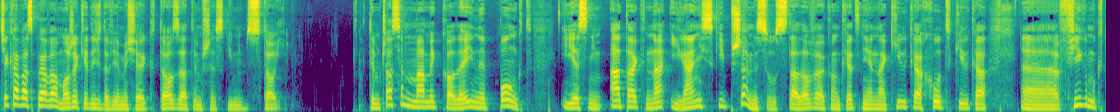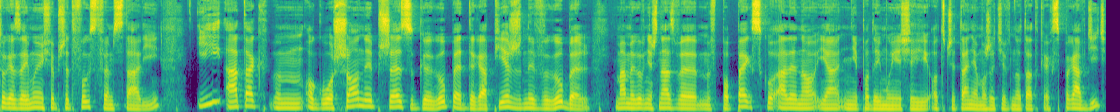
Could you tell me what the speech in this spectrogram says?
Ciekawa sprawa, może kiedyś dowiemy się, kto za tym wszystkim stoi. Tymczasem mamy kolejny punkt i jest nim atak na irański przemysł stalowy, a konkretnie na kilka hut, kilka e, firm, które zajmują się przetwórstwem stali. I atak um, ogłoszony przez grupę Drapieżny Wróbel. Mamy również nazwę w popersku, ale no ja nie podejmuję się jej odczytania, możecie w notatkach sprawdzić.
